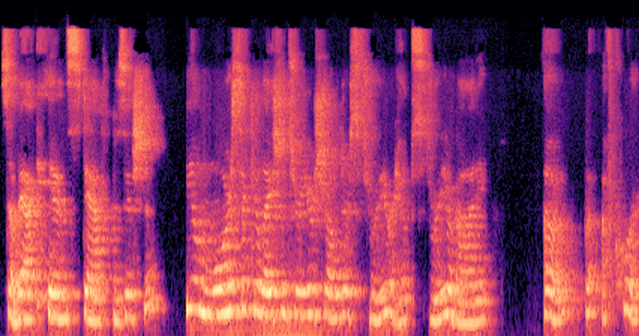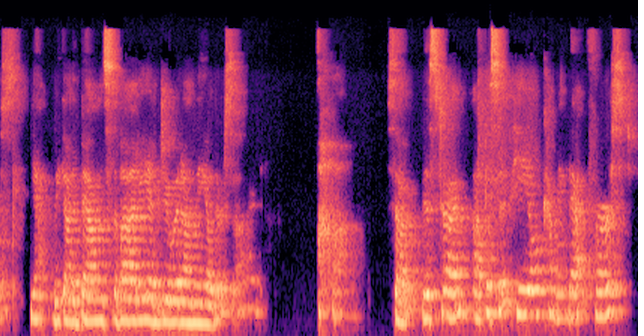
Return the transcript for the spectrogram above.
So back in staff position. Feel more circulation through your shoulders, through your hips, through your body. Oh, but of course, yeah, we got to balance the body and do it on the other side. Uh-huh. So this time, opposite heel coming back first.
